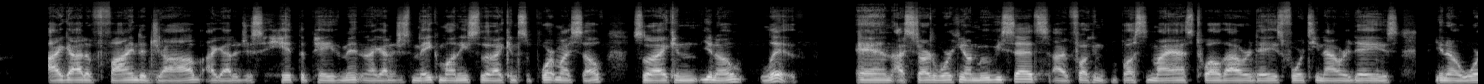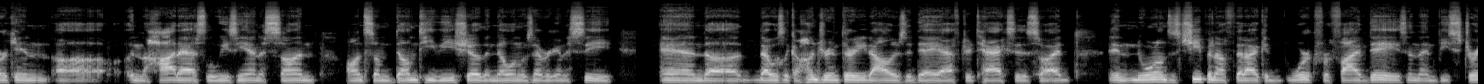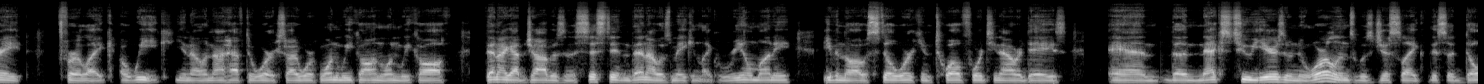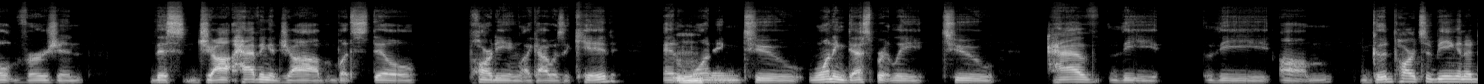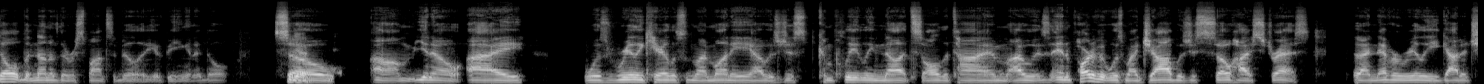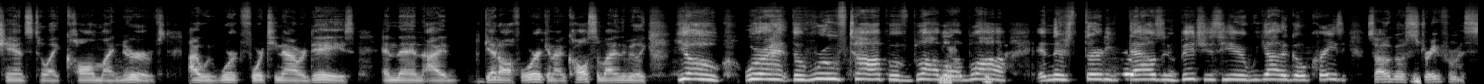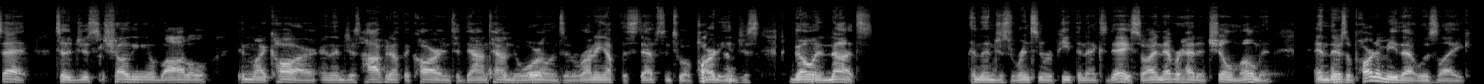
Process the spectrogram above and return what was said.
I got to find a job. I got to just hit the pavement and I got to just make money so that I can support myself, so that I can, you know, live. And I started working on movie sets. I fucking busted my ass 12 hour days, 14 hour days, you know, working uh, in the hot ass Louisiana sun on some dumb TV show that no one was ever going to see. And uh, that was like $130 a day after taxes. So I'd, in New Orleans is cheap enough that I could work for five days and then be straight for like a week, you know, and not have to work. So I'd work one week on, one week off. Then I got a job as an assistant, and then I was making like real money, even though I was still working 12, 14 hour days. And the next two years of New Orleans was just like this adult version, this job, having a job, but still partying like I was a kid and mm-hmm. wanting to, wanting desperately to have the, the, um, good parts of being an adult, but none of the responsibility of being an adult. So, yeah. um, you know, I was really careless with my money. I was just completely nuts all the time. I was, and a part of it was my job was just so high stress that I never really got a chance to like calm my nerves. I would work 14 hour days and then I'd get off work and I'd call somebody and they'd be like, yo, we're at the rooftop of blah, blah, blah. And there's 30,000 bitches here. We got to go crazy. So I would go straight from a set to just chugging a bottle in my car and then just hopping out the car into downtown New Orleans and running up the steps into a party and just going nuts and then just rinse and repeat the next day. So I never had a chill moment. And there's a part of me that was like,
